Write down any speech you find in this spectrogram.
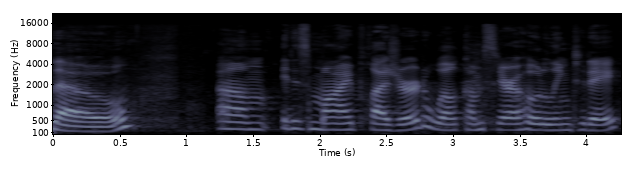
Hello. Um, it is my pleasure to welcome Sara Houghteling today.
